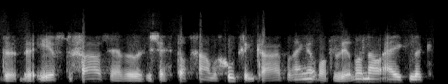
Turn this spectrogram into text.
de, de eerste fase, hebben we gezegd, dat gaan we goed in kaart brengen. Wat willen we nou eigenlijk?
